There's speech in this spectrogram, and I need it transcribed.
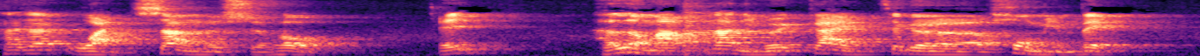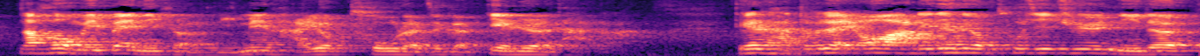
他在晚上的时候，哎，很冷吗？那你会盖这个厚棉被，那厚棉被你可能里面还又铺了这个电热毯啊，电热毯对不对？哇，你这个铺进去，你的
